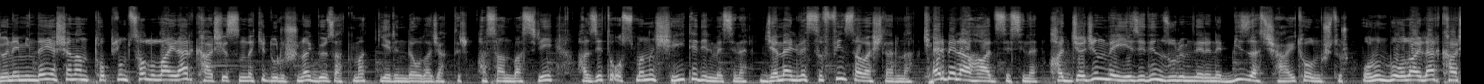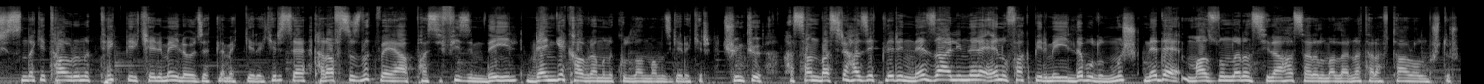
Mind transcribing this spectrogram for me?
döneminde yaşanan toplumsal olaylar karşısındaki duruşuna göz atmak yerinde olacaktır. Hasan Basri, Hazreti Osman'ın şehit edilmesine, Cemel ve Sıffin savaşlarına, Kerbela hadisesine, Haccac'ın ve Yezid'in zulümlerine bizzat şahit olmuştur. Onun bu olaylar karşısındaki tavrını tek bir kelimeyle özetlemek gerekirse tarafsızlık veya pasifizm değil, denge kavramını kullanmamız gerekir. Çünkü Hasan Basri Hazretleri ne zalimlere en ufak bir meyilde bulunmuş ne de mazlumların silaha sarılmalarına taraftar olmuştur.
